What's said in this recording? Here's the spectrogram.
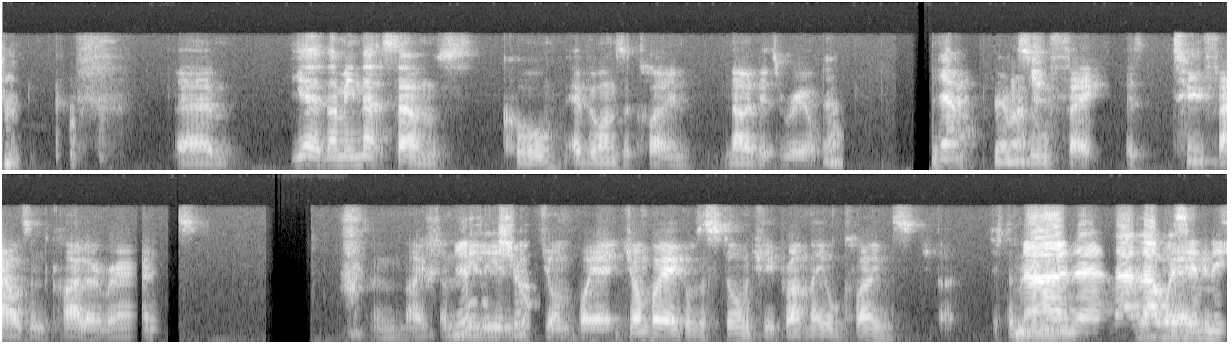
um, yeah, I mean that sounds cool. Everyone's a clone. None of it's real. Yeah, yeah very much. It's all fake. There's two thousand Kylo Rens and like a yeah, million sure. John Boyega. John Boyega was a stormtrooper, aren't they all clones? Just a no, that, that, that was in the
